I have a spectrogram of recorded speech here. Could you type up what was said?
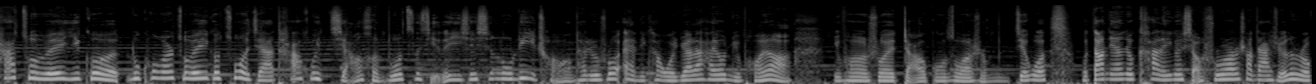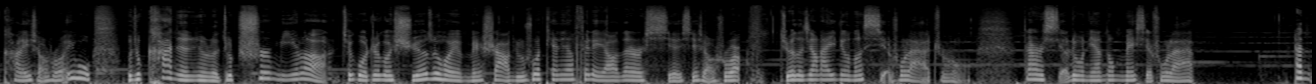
他作为一个陆空文，作为一个作家，他会讲很多自己的一些心路历程。他就说：“哎，你看我原来还有女朋友，女朋友说找个工作什么，结果我当年就看了一个小说，上大学的时候看了一小说，哎呦，我就看进去了，就痴迷了。结果这个学最后也没上，就是说天天非得要在这写写小说，觉得将来一定能写出来这种，但是写六年都没写出来。但。”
